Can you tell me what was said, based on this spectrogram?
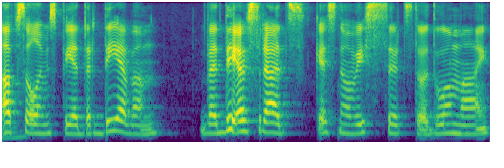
apsolījums pieder Dievam, bet Dievs redz, ka es no visas sirds to domāju.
